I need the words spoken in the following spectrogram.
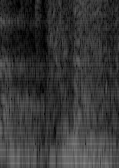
First blood.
